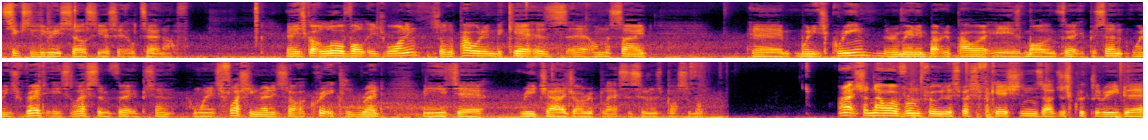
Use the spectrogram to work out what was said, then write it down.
60 degrees Celsius it'll turn off. And it's got a low voltage warning so the power indicators uh, on the side um, when it's green the remaining battery power is more than 30% when it's red it's less than 30% and when it's flashing red it's sort of critical red and you need to recharge or replace as soon as possible Alright, so now I've run through the specifications, I'll just quickly read uh,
